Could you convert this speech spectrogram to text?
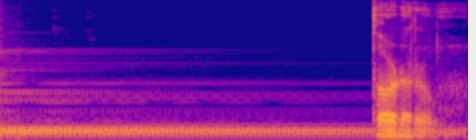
தொடரும்.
